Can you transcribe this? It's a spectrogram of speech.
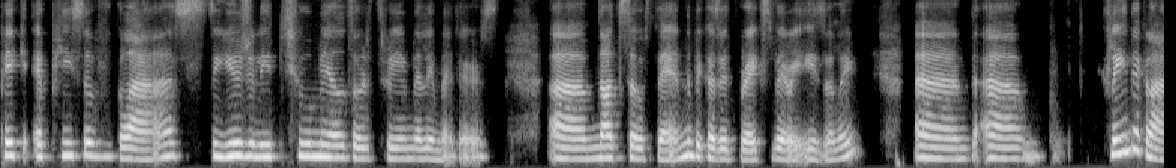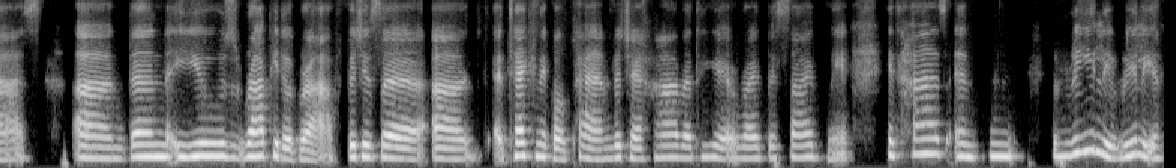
pick a piece of glass, usually two mils or three millimeters, um, not so thin because it breaks very easily, and um, clean the glass. And then use Rapidograph, which is a, a, a, technical pen, which I have it here right beside me. It has a really, really a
